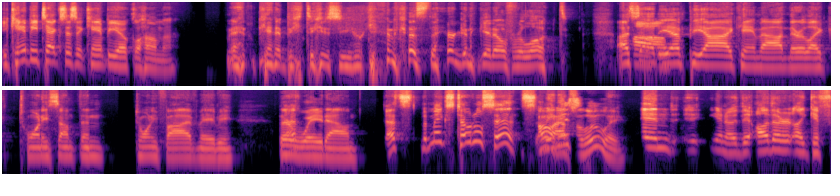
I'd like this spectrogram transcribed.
it can't be Texas. It can't be Oklahoma. Man, can it be TCU again? Because they're going to get overlooked. I saw um, the FPI came out and they're like 20 something, 25 maybe. They're way down. That's that makes total sense. I oh, mean, absolutely. And you know, the other like if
